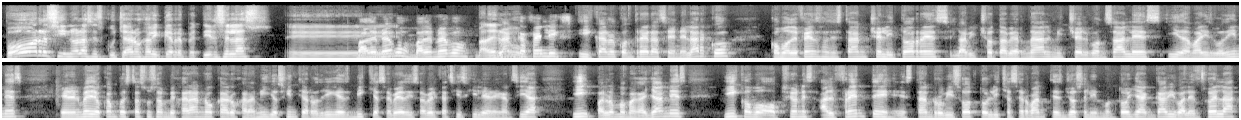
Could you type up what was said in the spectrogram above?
Por si no las escucharon, Javi, que repetírselas. Eh, Va de nuevo, va de nuevo. va de Blanca nuevo. Félix y Carol Contreras en el arco. Como defensas están Cheli Torres, La Bichota Bernal, Michelle González y Damaris Godínez. En el medio campo está Susan Bejarano, Caro Jaramillo, Cintia Rodríguez, Vicky Acevedo, Isabel Casís, Hilary García y Paloma Magallanes. Y como opciones al frente están Rubí Soto, Licha Cervantes, Jocelyn Montoya, Gaby Valenzuela,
